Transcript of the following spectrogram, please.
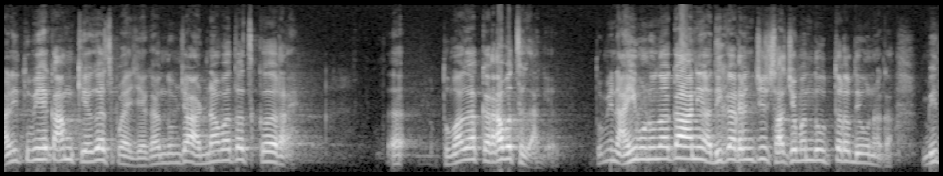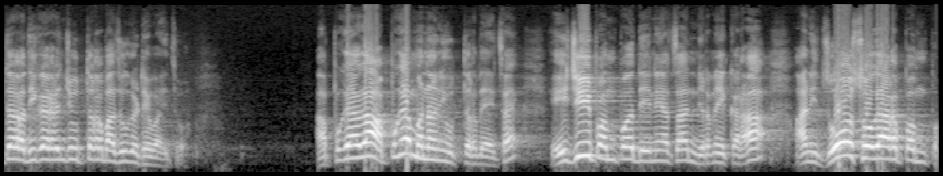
आणि तुम्ही हे काम केलंच पाहिजे कारण तुमच्या आडनावातच कर आहे. तर तुम्हाला करावंच लागेल. तुम्ही नाही म्हणू नका आणि अधिकाऱ्यांची साचेबंद उत्तरं देऊ नका. मी तर अधिकाऱ्यांची उत्तरं बाजूला ठेवायचो. आपल्याला आपल्या मनाने उत्तर द्यायचं आहे एजी पंप देण्याचा निर्णय करा आणि जो सोलार पंप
